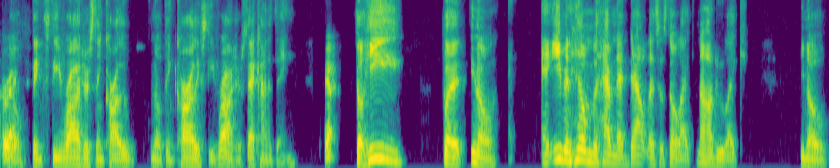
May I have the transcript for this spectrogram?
Correct. You know, think Steve Rogers, think Karli, you know, think Karli, Steve Rogers, that kind of thing. Yeah. So he, but you know, and even him having that doubt lets us know, like, no, dude, like, you know,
